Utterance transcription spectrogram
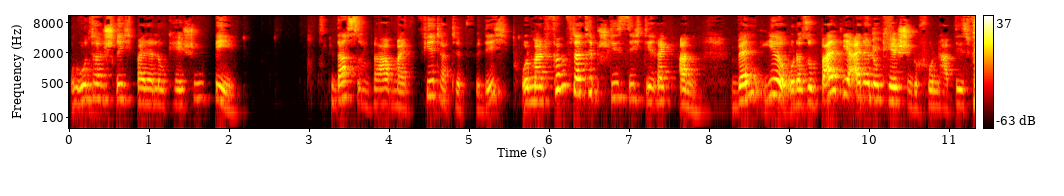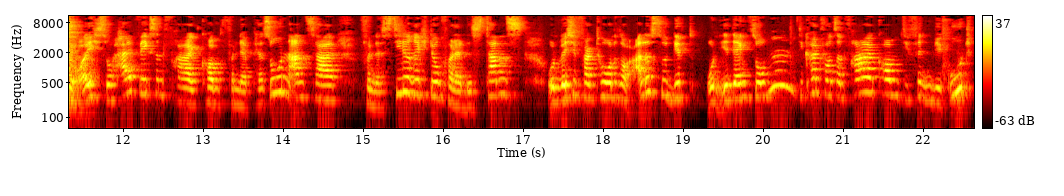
und unterm Strich bei der Location B? Das war mein vierter Tipp für dich. Und mein fünfter Tipp schließt sich direkt an. wenn ihr oder sobald ihr eine Location gefunden habt, die für euch so halbwegs in Frage kommt, von der Personenanzahl, von der Stilrichtung, von der Distanz und welche Faktoren es auch alles so gibt und ihr denkt so, hm, die können für uns in Frage kommen, die finden wir gut,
